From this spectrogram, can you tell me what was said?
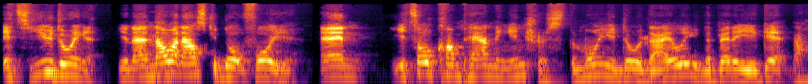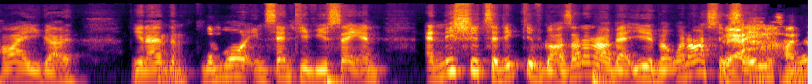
it's you doing it. You know, no mm. one else can do it for you. And it's all compounding interest. The more you do it daily, the better you get, the higher you go. You know, mm-hmm. the, the more incentive you see. And and this shit's addictive, guys. I don't know about you, but when I succeed yeah,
